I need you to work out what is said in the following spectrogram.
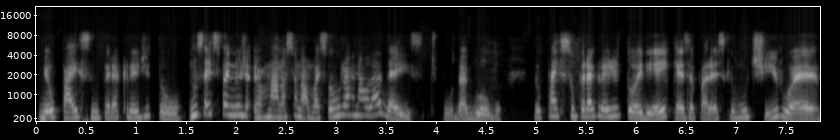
meu pai super acreditou. Não sei se foi no Jornal Nacional, mas foi um jornal da 10, tipo, da Globo. Meu pai super acreditou, ele, ei, Kézia, parece que o motivo é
